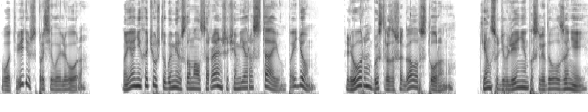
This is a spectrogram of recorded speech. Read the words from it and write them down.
«Вот, видишь?» – спросила Элеора. Но я не хочу, чтобы мир сломался раньше, чем я растаю. Пойдем. Леора быстро зашагала в сторону. Кен с удивлением последовал за ней.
